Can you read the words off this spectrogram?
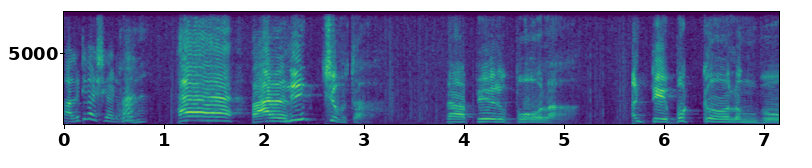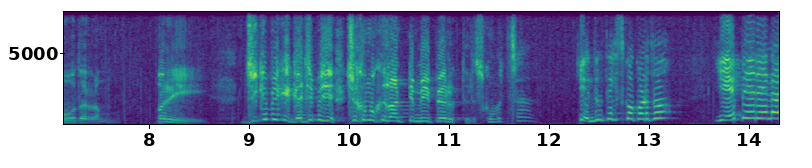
పగటి వేషగాడు వారు. నేను చెబుతా. నా పేరు బోలా. అంటే బొక్కోలంబోదరం మరి జిగిబిగి గజిబిగి చికుముకు లాంటి మీ పేరు తెలుసుకోవచ్చా? ఎందుకు తెలుసుకోకూడదు? ఏ పేరైనా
